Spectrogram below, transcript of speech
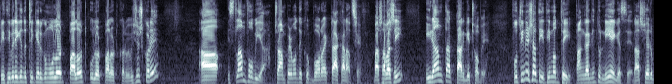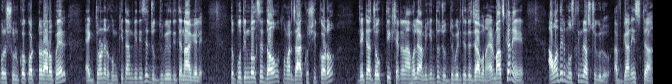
পৃথিবীরই কিন্তু ঠিক এরকম উলট পালট উলট পালট করবে। বিশেষ করে ইসলাম ফোবিয়া ট্রাম্পের মধ্যে খুব বড় একটা আকার আছে। পাশাপাশি, ইরান তার টার্গেট হবে। পুতিনের সাথে ইতিমধ্যেই পাঙ্গা কিন্তু নিয়ে গেছে। রাশিয়ার উপরে শুল্ক কট্টর আরোপের এক ধরনের হুমকি দামকি দিছে যুদ্ধবিরতিতে না গেলে। তো পুতিন বলছে, দাও, তোমার যা খুশি করো। যেটা যৌক্তিক সেটা না হলে আমি কিন্তু যুদ্ধবিরতিতে যাব না। এর মাঝখানে আমাদের মুসলিম রাষ্ট্রগুলো, আফগানিস্তান,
